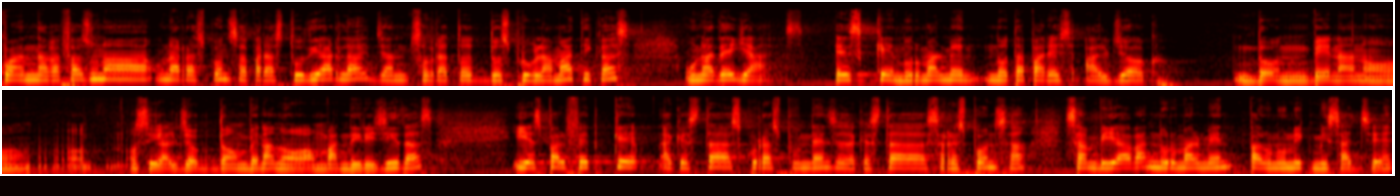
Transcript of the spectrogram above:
Quan agafes una, una responsa per estudiar-la, hi ha sobretot dues problemàtiques. Una d'elles és que normalment no t'apareix el joc d'on venen o, o, o sigui, el joc d'on venen o on van dirigides i és pel fet que aquestes correspondències, aquestes responsa s'enviaven normalment per un únic missatger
